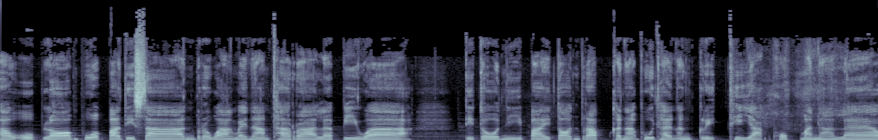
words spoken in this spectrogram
เข้าโอบล้อมพวกปาติซานระหว่างแม่น้ำทาราและปีว่า ติโตหนีไปต้อนรับคณะผู้แทนอังกฤษที่อยากพบมานานแล้ว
